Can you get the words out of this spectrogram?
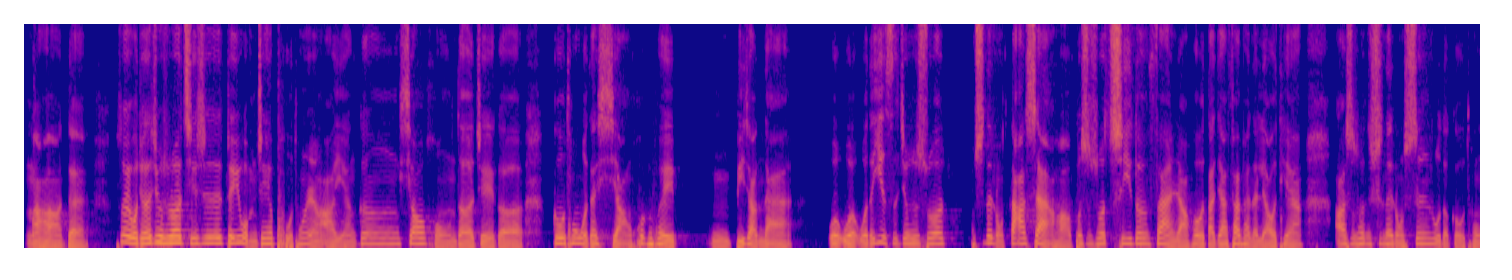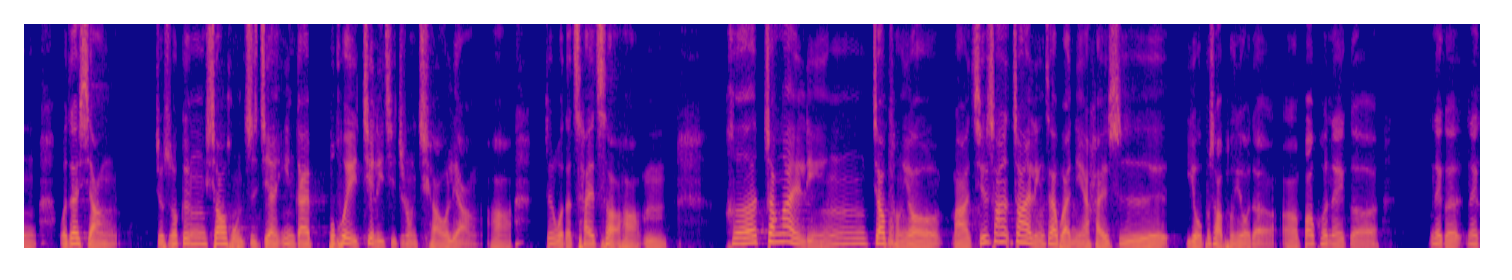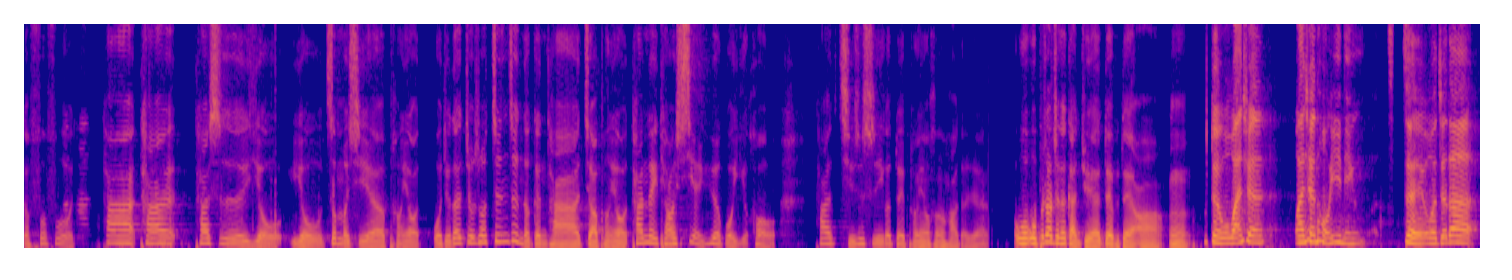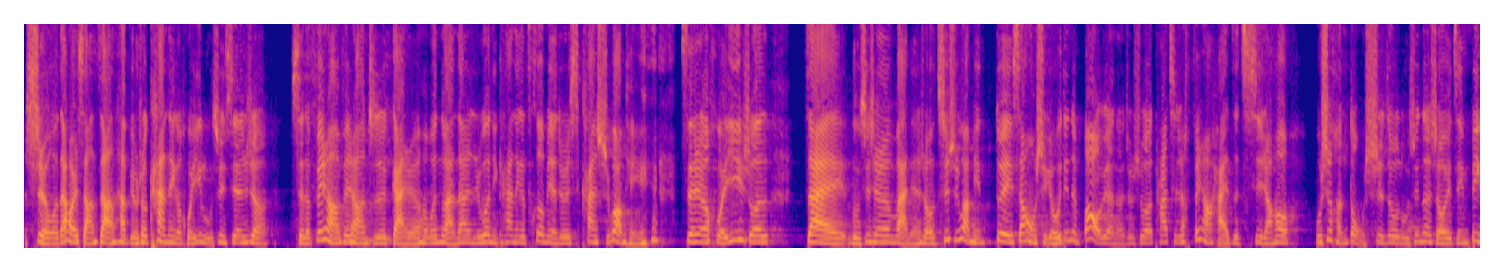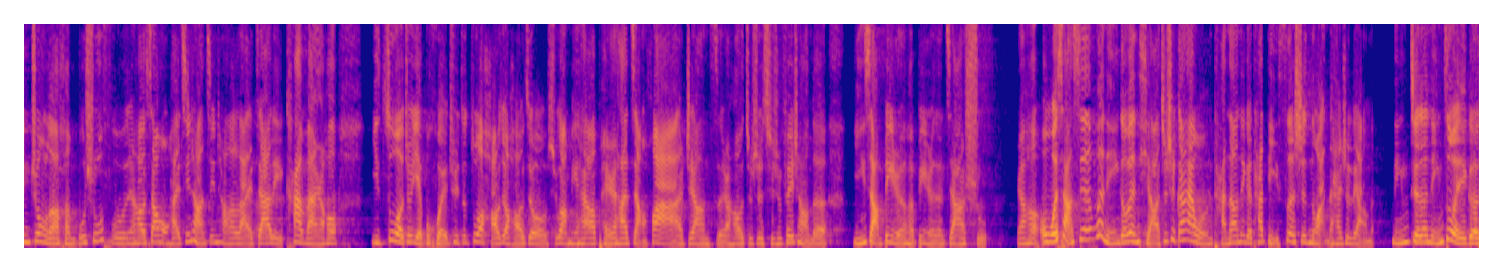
啊哈，对。所以我觉得就是说，其实对于我们这些普通人而言，跟萧红的这个沟通，我在想会不会嗯比较难。我我我的意思就是说，不是那种搭讪哈，不是说吃一顿饭然后大家泛泛的聊天，而是说是那种深入的沟通。我在想，就是说跟萧红之间应该不会建立起这种桥梁啊，这是我的猜测哈，嗯。和张爱玲交朋友啊，其实张张爱玲在晚年还是有不少朋友的，呃，包括那个那个那个夫妇，他他他是有有这么些朋友，我觉得就是说真正的跟他交朋友，他那条线越过以后，他其实是一个对朋友很好的人。我我不知道这个感觉对不对啊？嗯，对我完全完全同意您。对，我觉得是我待会儿想讲他，比如说看那个回忆鲁迅先生写的非常非常之感人和温暖，但是如果你看那个侧面，就是看许广平 先生回忆说，在鲁迅先生晚年的时候，其实许广平对萧红是有一点点抱怨的，就是说他其实非常孩子气，然后不是很懂事，就鲁迅那时候已经病重了，很不舒服，然后萧红还经常经常的来家里看望，然后。一坐就也不回去，就坐好久好久。许广平还要陪着他讲话啊，这样子，然后就是其实非常的影响病人和病人的家属。然后我想先问您一个问题啊，就是刚才我们谈到那个，它底色是暖的还是凉的？您觉得您作为一个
